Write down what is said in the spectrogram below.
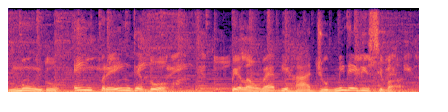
Mundo Empreendedor, pela Web Rádio Mineiríssima.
